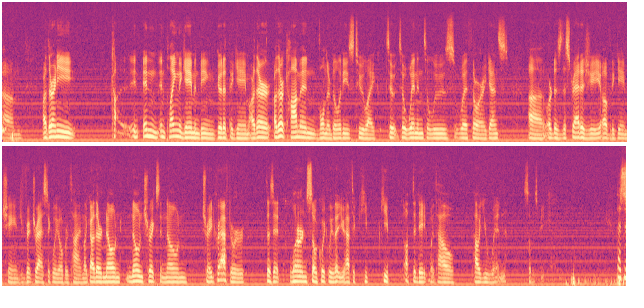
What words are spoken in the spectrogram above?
Um, are there any in, in, in playing the game and being good at the game are there are there common vulnerabilities to like to, to win and to lose with or against uh, or does the strategy of the game change drastically over time like are there known known tricks and known tradecraft or does it learn so quickly that you have to keep keep up to date with how how you win so to speak that's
